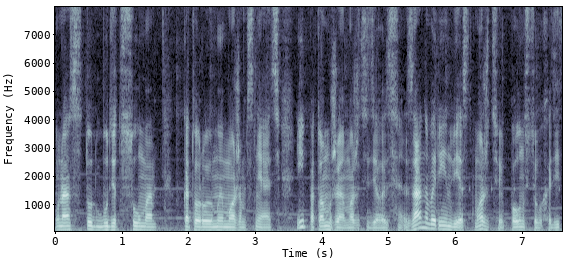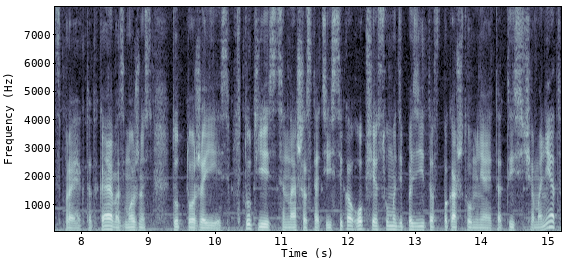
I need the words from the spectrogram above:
У нас тут будет сумма которую мы можем снять, и потом уже можете делать заново реинвест, можете полностью выходить с проекта. Такая возможность тут тоже есть. Тут есть наша статистика, общая сумма депозитов, пока что у меня это 1000 монет,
